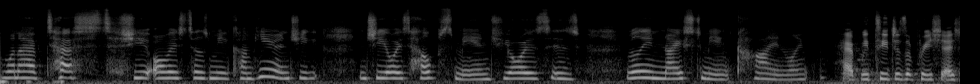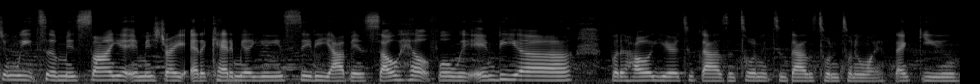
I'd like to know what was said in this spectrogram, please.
when I have tests, she always tells me to come here, and she and she always helps me, and she always is really nice to me and kind. Like Happy Teachers Appreciation Week to Miss Sonia and Miss Drake at Academy of Union City. Y'all been so helpful with India for the whole year 2020, 2021. Thank you.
